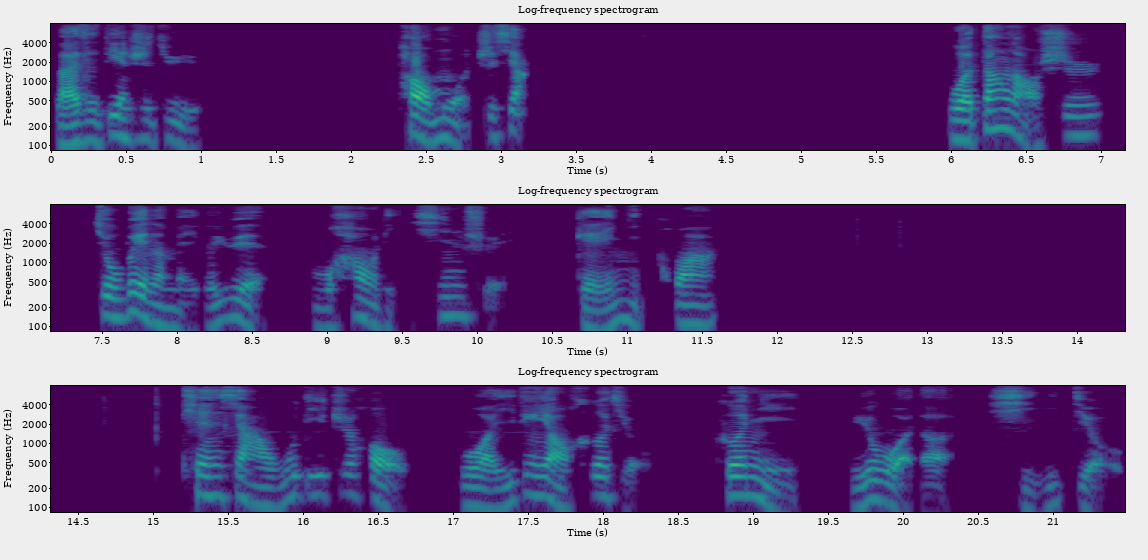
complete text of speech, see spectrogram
来自电视剧《泡沫之夏》。我当老师，就为了每个月五号里薪水给你花。天下无敌之后，我一定要喝酒，喝你与我的喜酒。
